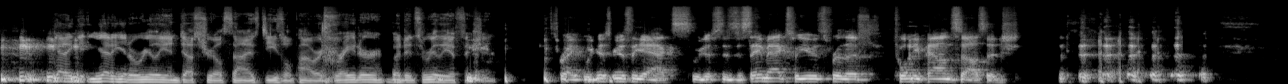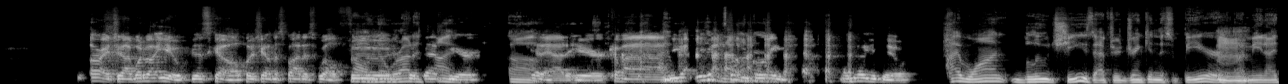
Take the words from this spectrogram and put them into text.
you gotta get you gotta get a really industrial sized diesel powered grater, but it's really efficient. That's right. We just use the axe. We just use the same axe we use for the twenty pound sausage. All right, John. What about you? Let's go. I'll put you on the spot as well. Food. Oh, no, we're out of time. Here. Um, Get out of here. Come on. You got, you got something great. I know you do. I want blue cheese after drinking this beer. Mm. I mean, I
